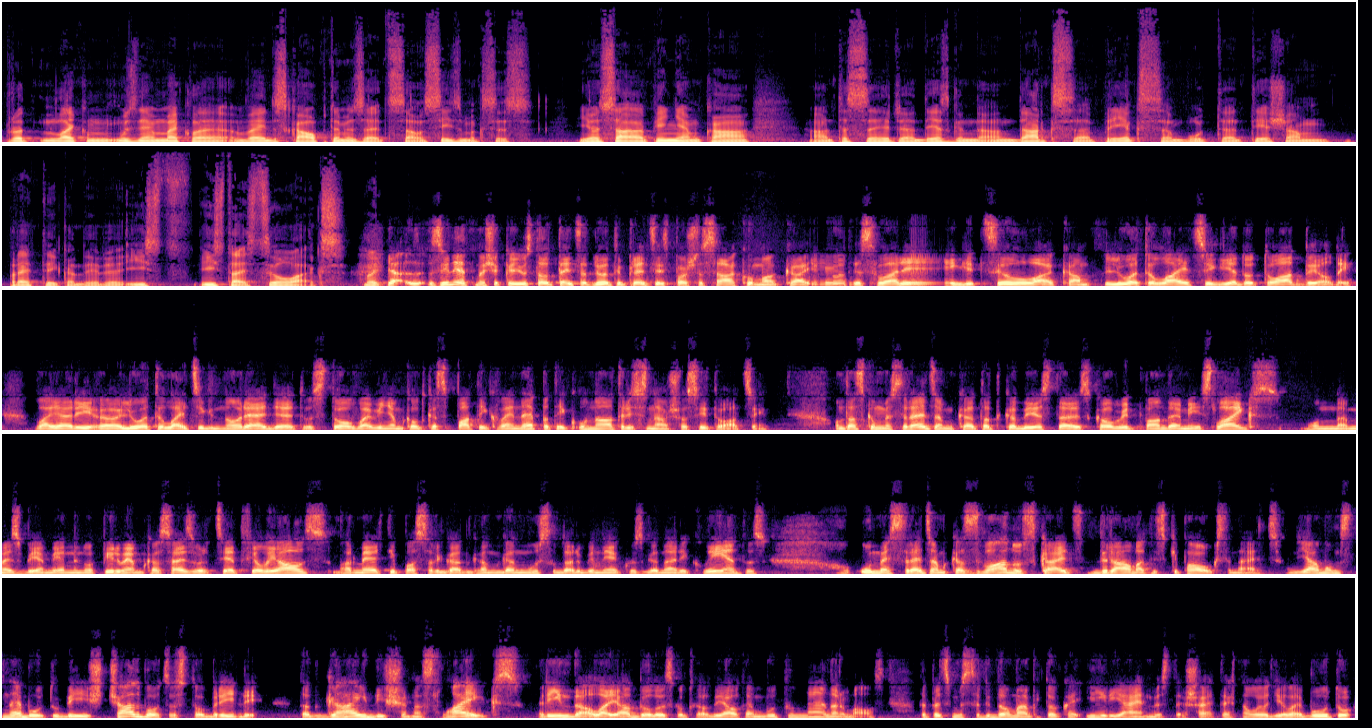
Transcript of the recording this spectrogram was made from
laikam uzņēmumi meklē veidus, kā optimizēt savas izmaksas. Jo es pieņemu, ka uh, tas ir diezgan dārgs prieks būt tiešām pretī, kad ir īst, īstais cilvēks. Vai... Jā, ziniet, mēs šeit, jūs to teicat ļoti precīzi pašā sākumā, ka ļoti svarīgi cilvēkam ļoti laicīgi iedot to atbildi, vai arī ļoti laicīgi norēģēt uz to, vai viņam kaut kas patīk vai nepatīk un atrisināt šo situāciju. Un tas, ko mēs redzam, ka tad, kad iestājas Covid pandēmijas laiks, un mēs bijām vieni no pirmajiem, kas aizver ciet filiālus ar mērķi pasargāt gan, gan mūsu darbiniekus, gan arī klientus, un mēs redzam, ka zvanu skaits dramatiski paaugstinājās. Un ja mums nebūtu bijis chatbots uz to brīdi, tad gaidīšanas laiks rindā, lai atbildētu kaut kādu jautājumu, būtu nenormāls. Tāpēc mēs arī domājam par to, ka ir jāinvestē šajā tehnoloģijā, lai būtu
